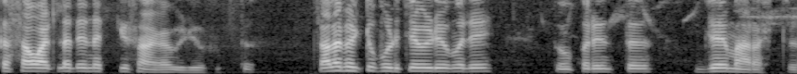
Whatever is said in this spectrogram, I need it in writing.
कसा वाटला ते नक्की सांगा व्हिडिओ फक्त. चला भेटू पुढच्या व्हिडिओमध्ये तोपर्यंत जय महाराष्ट्र.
